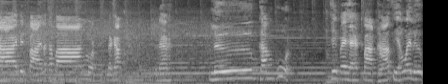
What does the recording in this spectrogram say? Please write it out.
กลายเป็นฝ่ายรัฐบาลหมดนะครับนะลืมคำพูดที่ไปแหกปากหาเสียงไว้ลืม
